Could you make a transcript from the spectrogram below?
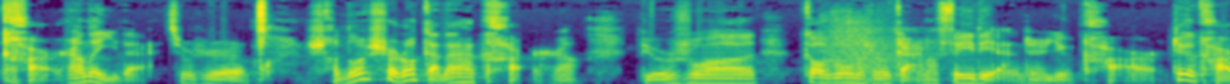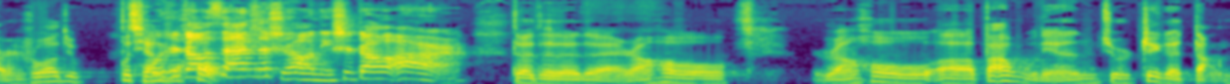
坎儿上的一代，就是很多事儿都赶在坎儿上。比如说高中的时候赶上了非典，这是一个坎儿。这个坎儿是说就不前不后。我是高三的时候，你是高二。对对对对，然后。然后呃，八五年就是这个党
